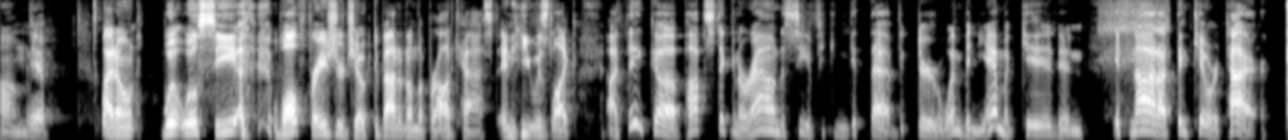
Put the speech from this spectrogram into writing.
Um, Yeah. I don't. We'll we'll see. Walt Frazier joked about it on the broadcast, and he was like, "I think uh, Pop's sticking around to see if he can get that Victor Wembanyama kid, and if not, I think he'll retire."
